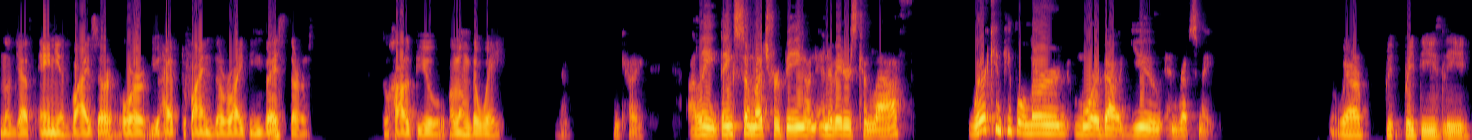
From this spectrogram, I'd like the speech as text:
not just any advisor, or you have to find the right investors to help you along the way. Okay. Alin, thanks so much for being on Innovators Can Laugh. Where can people learn more about you and RepsMate? We are pretty easily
